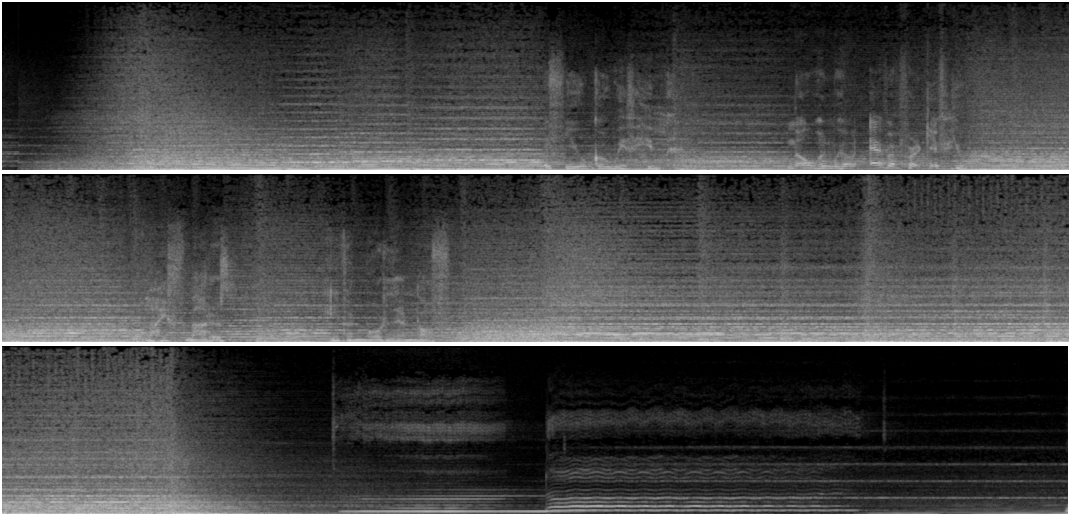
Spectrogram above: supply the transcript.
If you go with him, no one will ever forgive you. Life matters even more than love.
